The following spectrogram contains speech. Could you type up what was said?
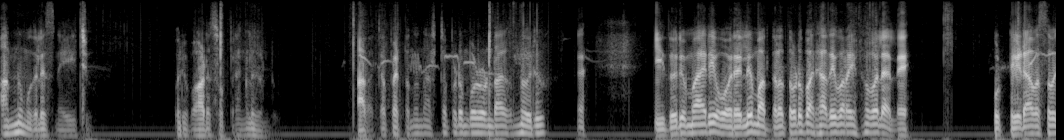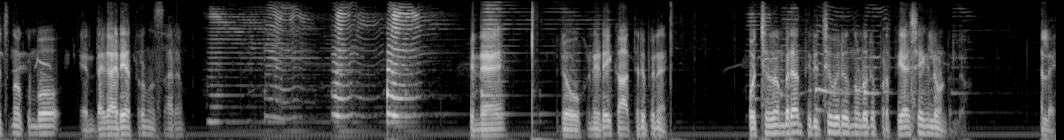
അന്ന് മുതലേ സ്നേഹിച്ചു. ഒരുപാട് സ്വപ്നങ്ങൾ കണ്ടു. അതൊക്കെ പെട്ടെന്ന് നഷ്ടപ്പെടുമ്പോഴുണ്ടാകുന്ന ഒരു ഇതൊരു മാതിരി ഒരൽ മദ്രത്തോട് പരാതി പറയുന്ന പോലെ അല്ലേ കുട്ടിയുടെ അവസ്ഥ വെച്ച് നോക്കുമ്പോ എന്റെ കാര്യം അത്ര നിസ്സാരം. പിന്നെ രോഹിണിയുടെ കാത്തിരിപ്പിന് കൊച്ചുതമ്പുരാൻ തിരിച്ചു വരും എന്നുള്ളൊരു പ്രത്യാശയെങ്കിലും ഉണ്ടല്ലോ. അല്ലേ?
